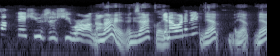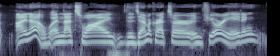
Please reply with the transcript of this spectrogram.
fucking issues is she wrong on? Right. Exactly. You know what I mean? Yep, yep, yep. I know. And that's why the Democrats are infuriating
